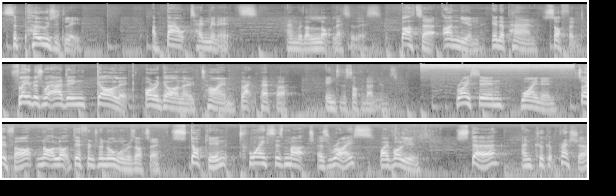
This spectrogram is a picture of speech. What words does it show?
supposedly, about 10 minutes and with a lot less of this. Butter, onion in a pan, softened. Flavors we're adding garlic, oregano, thyme, black pepper into the softened onions. Rice in, wine in. So far, not a lot different to a normal risotto. Stock in twice as much as rice by volume. Stir and cook at pressure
